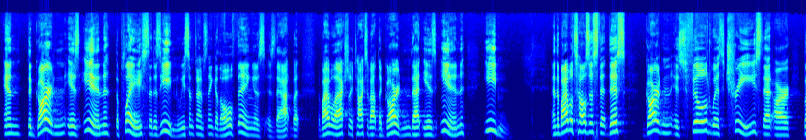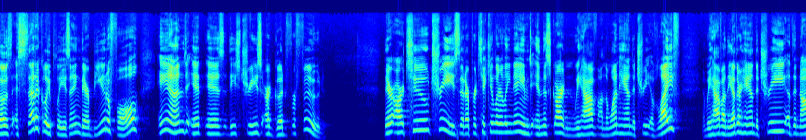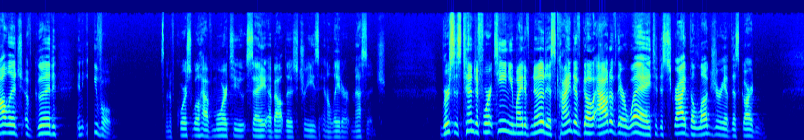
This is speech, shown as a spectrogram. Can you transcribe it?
and the garden is in the place that is Eden. We sometimes think of the whole thing as, as that, but the Bible actually talks about the garden that is in Eden. And the Bible tells us that this garden is filled with trees that are both aesthetically pleasing, they're beautiful, and it is these trees are good for food. There are two trees that are particularly named in this garden. We have on the one hand the tree of life, and we have on the other hand the tree of the knowledge of good and evil. And of course, we'll have more to say about those trees in a later message. Verses 10 to 14, you might have noticed, kind of go out of their way to describe the luxury of this garden.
